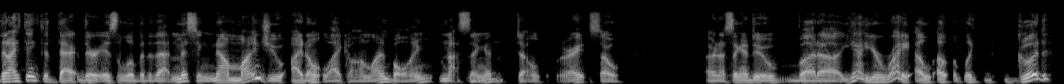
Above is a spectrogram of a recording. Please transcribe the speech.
that I think that, that there is a little bit of that missing. Now, mind you, I don't like online bowling. I'm not saying I mm-hmm. don't, right? So, I'm not saying I do, but uh, yeah, you're right. A, a, like good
